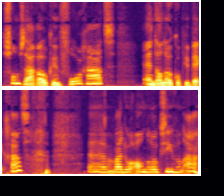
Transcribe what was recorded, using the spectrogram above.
Soms daar ook in voorgaat en dan ook op je bek gaat. Eh, waardoor anderen ook zien van, ah,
